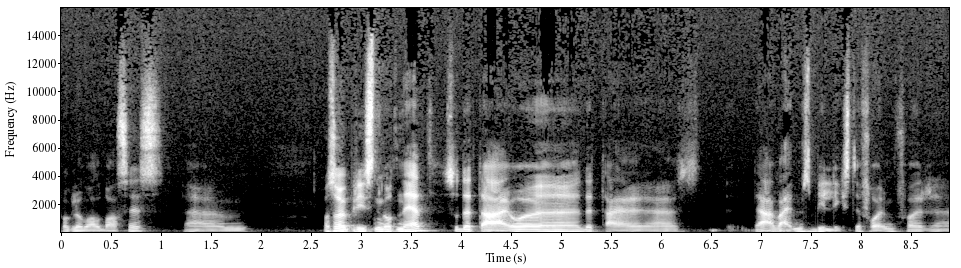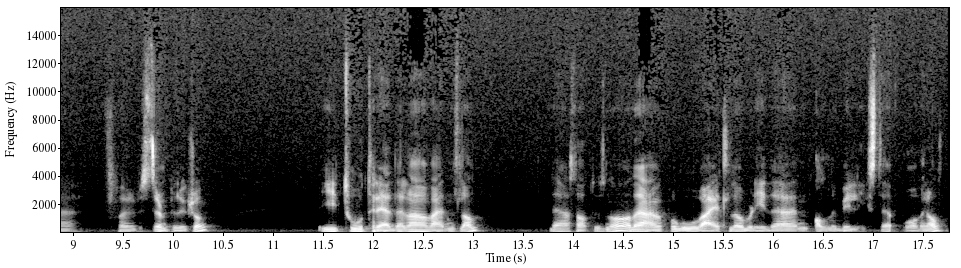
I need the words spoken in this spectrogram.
på global basis. Og så har jo prisen gått ned, så dette er jo eh, dette er, det er verdens billigste form for, eh, for strømproduksjon i to tredeler av verdens land. Det er status nå, og det er jo på god vei til å bli det aller billigste overalt.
